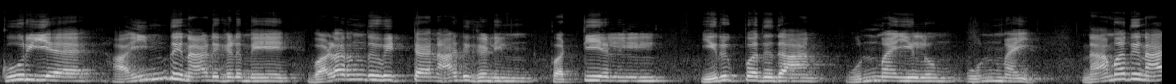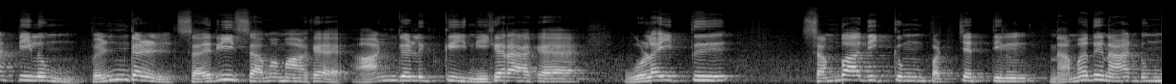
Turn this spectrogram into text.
கூறிய ஐந்து நாடுகளுமே வளர்ந்துவிட்ட நாடுகளின் பட்டியலில் இருப்பதுதான் உண்மையிலும் உண்மை. நமது நாட்டிலும் பெண்கள் சரி சமமாக ஆண்களுக்கு நிகராக உழைத்து சம்பாதிக்கும் பட்சத்தில் நமது நாடும்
